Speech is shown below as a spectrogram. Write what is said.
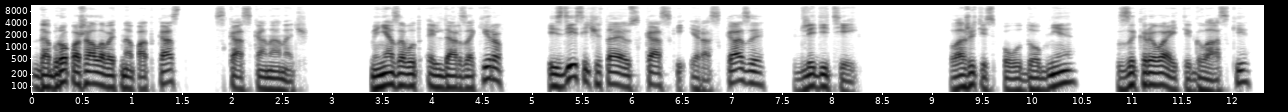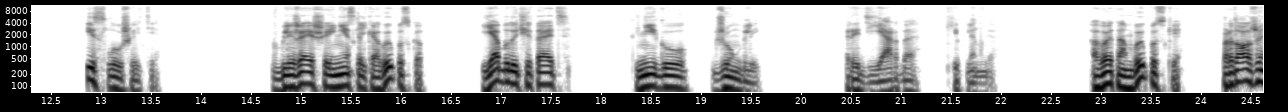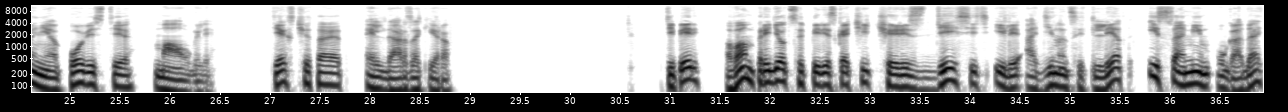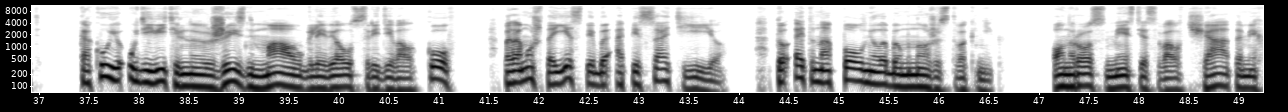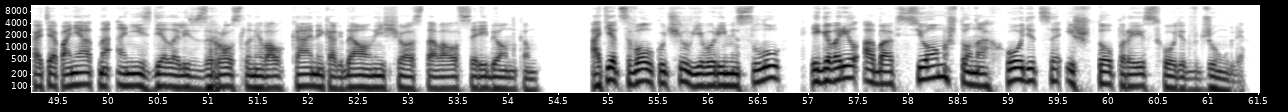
Добро пожаловать на подкаст «Сказка на ночь». Меня зовут Эльдар Закиров, и здесь я читаю сказки и рассказы для детей. Ложитесь поудобнее, закрывайте глазки и слушайте. В ближайшие несколько выпусков я буду читать книгу «Джунглей» Редьярда Киплинга. В этом выпуске продолжение повести «Маугли». Текст читает Эльдар Закиров. Теперь вам придется перескочить через 10 или 11 лет и самим угадать, какую удивительную жизнь Маугли вел среди волков, потому что если бы описать ее, то это наполнило бы множество книг. Он рос вместе с волчатами, хотя, понятно, они сделались взрослыми волками, когда он еще оставался ребенком. Отец-волк учил его ремеслу и говорил обо всем, что находится и что происходит в джунглях.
